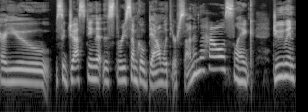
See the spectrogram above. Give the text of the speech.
are you suggesting that this threesome go down with your son in the house? Like, do you even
